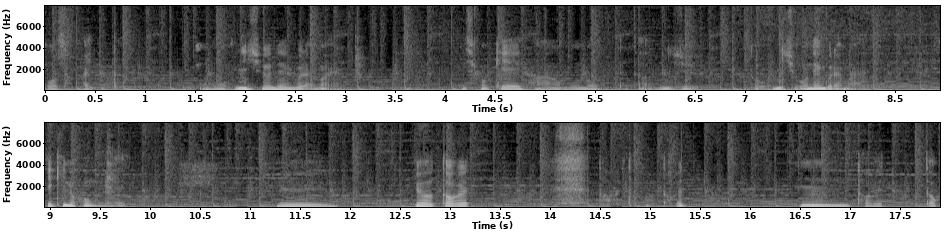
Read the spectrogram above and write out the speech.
大阪行ってた。もう20年ぐらい前や。しかも京阪を乗ってた20と25年ぐらい前。駅のホームで？えー、いや、食べ、食べたかな？食べ、うん、食べたこ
